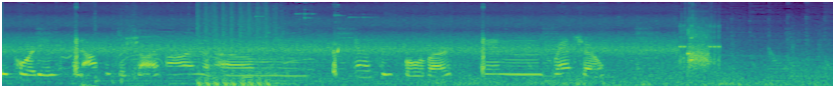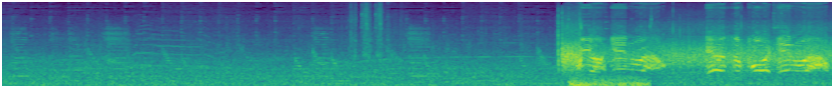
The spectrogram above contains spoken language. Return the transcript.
reporting an officer shot on um, Innocence Boulevard in Rancho. We are en route. Air support en route.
